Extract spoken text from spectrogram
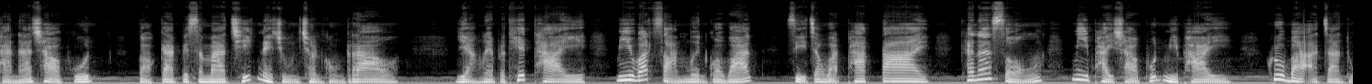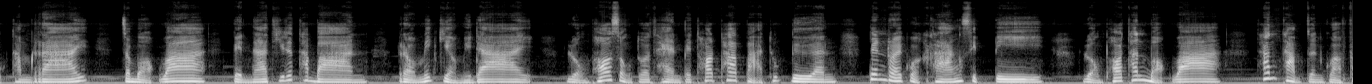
ฐานะชาวพุทธ ต่อการเป็นสมาชิกในชุมชนของเรา อย่างในประเทศไทยมีวัดสามหมื่นกว่าวัดสี่จังหวัดภาคใต้ คณะสงฆ์มีภัยชาวพุทธมีภัย ครูบาอาจารย์ถูกทำร้าย จะบอกว่าเป็นหน้าที่รัฐบาล เราไม่เกี่ยวไม่ได้ หลวงพ่อส่งตัวแทนไปทอดผ้าป่าทุกเดือน เป็นร้อยกว่าครั้งสิบปี หลวงพ่อท่านบอกว่า ท่านทำจนกว่าไฟ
